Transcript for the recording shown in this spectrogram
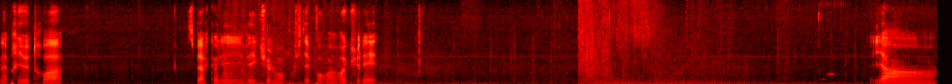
On a pris E3. J'espère que les véhicules vont en profiter pour euh, reculer. Il y a un...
